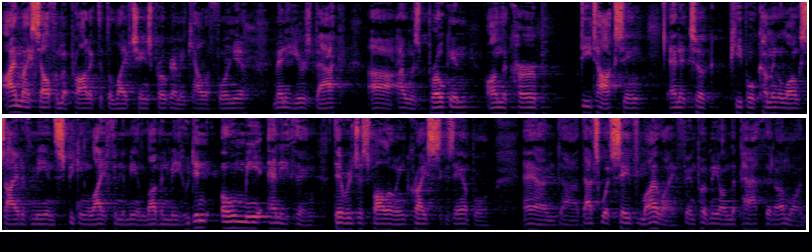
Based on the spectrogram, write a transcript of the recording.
I myself am a product of the Life Change program in California many years back. Uh, I was broken on the curb, detoxing, and it took people coming alongside of me and speaking life into me and loving me who didn't owe me anything. They were just following Christ's example. And uh, that's what saved my life and put me on the path that I'm on.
